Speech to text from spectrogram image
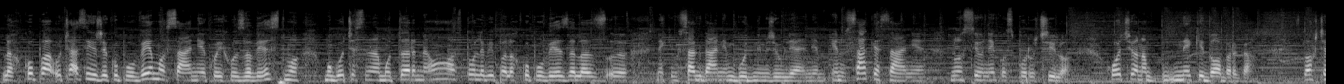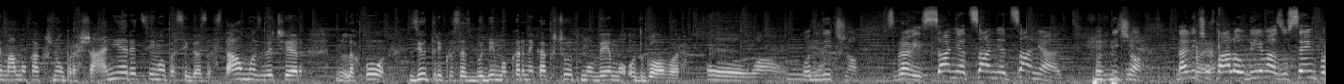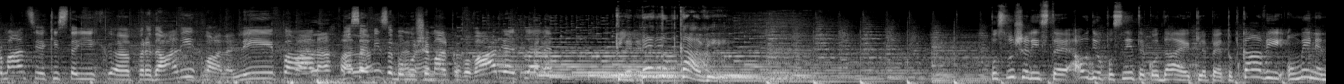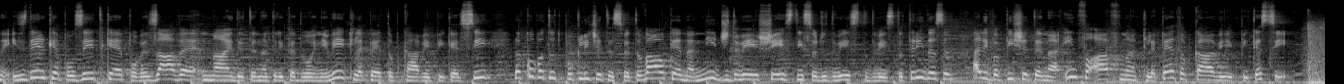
Lahko pa včasih, že ko povemo sanje, ko jih ozavestimo, mogoče se nam utrne, o, tole bi pa lahko povezala z uh, nekim vsakdanjim budnim življenjem. In vsake sanje nosijo neko sporočilo, hočejo nam nekaj dobrega. Sploh, če imamo kakšno vprašanje, recimo, pa si ga zastavimo zvečer, lahko zjutraj, ko se zbudimo, kar nekako čutimo, vemo odgovor. O, wow, odlično. Se pravi, sanjati, sanjati, sanjati. Odlično. Najlepša hvala obema za vse informacije, ki ste jih eh, predali. Hvala lepa. Hvala, No, hvala. saj mi se bomo še malo pogovarjali. tlele. Klepet ob kavi. Poslušali ste avdio posnetek oddaje Klepet ob kavi, omenjene izdelke, povzetke, povezave najdete na trikadvojni klepetobkavi.si, lahko pa tudi pokličete svetovalke na nič 2 6200 230 ali pa pišete na infoafna klepetobkavi.si.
